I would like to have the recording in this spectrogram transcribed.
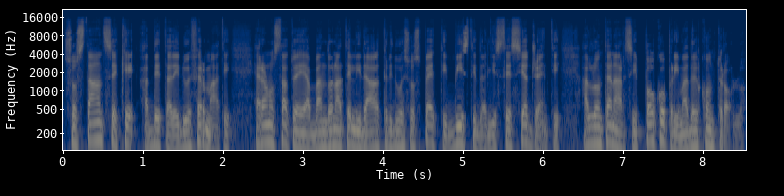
sostanze che, a detta dei due fermati, erano state abbandonate lì da altri due sospetti visti dagli stessi agenti allontanarsi poco prima del controllo.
